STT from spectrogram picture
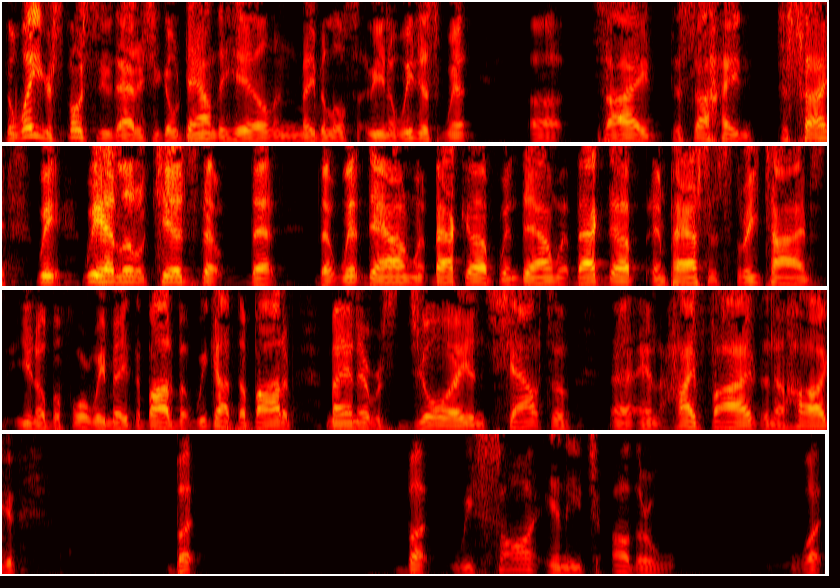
the way you're supposed to do that is you go down the hill and maybe a little, you know, we just went, uh, side to side to side. We, we had little kids that, that that went down, went back up, went down, went back up, and passed us three times, you know, before we made the bottom. But we got the bottom. Man, there was joy and shouts of uh, and high fives and a hug. But but we saw in each other what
